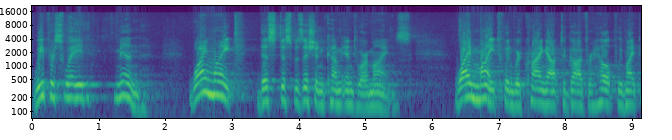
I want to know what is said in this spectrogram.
we persuade men. Why might this disposition come into our minds? Why might, when we're crying out to God for help, we might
